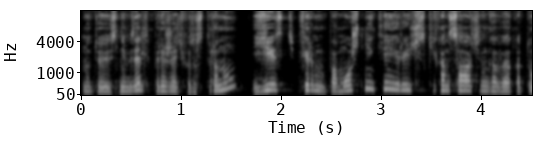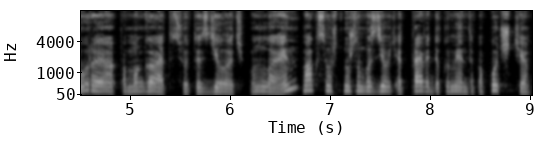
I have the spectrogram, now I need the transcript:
Ну, то есть не обязательно приезжать в эту страну. Есть фирмы-помощники юридические, консалтинговые, которые помогают все это сделать онлайн. Максимум, что нужно было сделать, отправить документы по почте.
